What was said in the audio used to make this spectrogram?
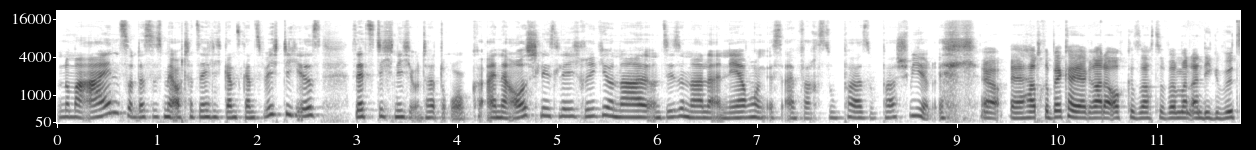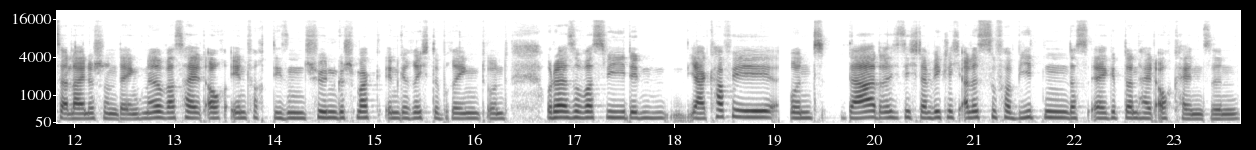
Nummer eins, und das ist mir auch tatsächlich ganz, ganz wichtig ist, setz dich nicht unter Druck. Eine ausschließlich regional und saisonale Ernährung ist einfach super, super schwierig. Ja, er hat Rebecca ja gerade auch gesagt, so wenn man an die Gewürze alleine schon denkt, ne, was halt auch einfach diesen schönen Geschmack in Gerichte bringt und oder sowas wie den ja Kaffee und da sich dann wirklich alles zu verbieten, das ergibt dann halt auch keinen Sinn.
